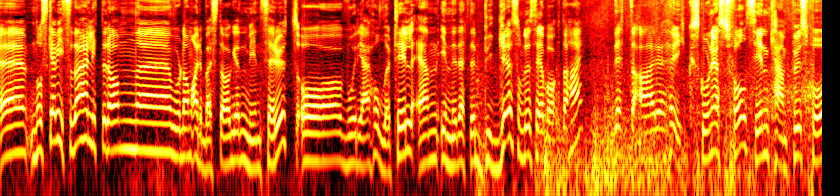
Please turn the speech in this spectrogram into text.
Eh, nå skal jeg vise deg litt eh, hvordan arbeidsdagen min ser ut, og hvor jeg holder til enn inni dette bygget som du ser bak deg her. Dette er Høgskolen i Østfold sin campus på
